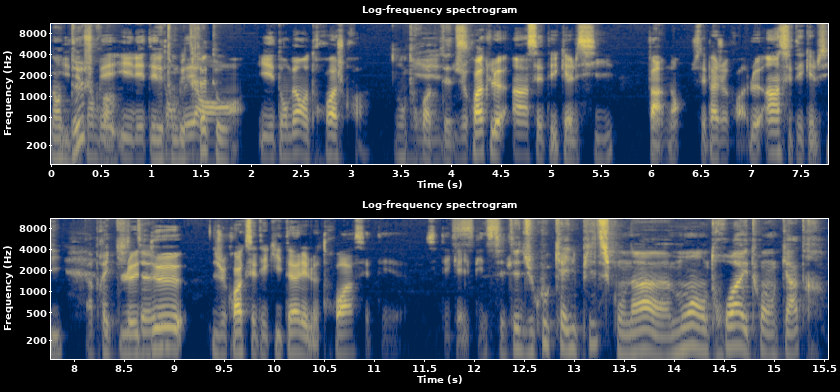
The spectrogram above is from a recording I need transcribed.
Non, 2 je crois. Il, était est tombé, très tôt. Il est tombé en 3 je crois. En 3 peut-être. Je crois que le 1 c'était Kelsey. Enfin, non, je sais pas, je crois. Le 1, c'était Kelsey. Après, Le 2, je crois que c'était Kittle. Et le 3, c'était, c'était Kyle Pitts. C'était du coup Kyle Pitts qu'on a euh, moi en 3 et toi en 4.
